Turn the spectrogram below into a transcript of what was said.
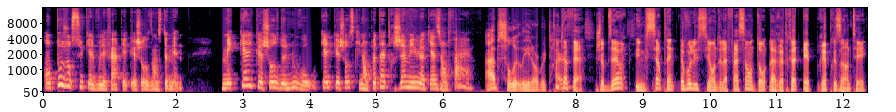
ont toujours su qu'elles voulaient faire quelque chose dans ce domaine. Mais quelque chose de nouveau, quelque chose qu'ils n'ont peut-être jamais eu l'occasion de faire. Tout à fait. J'observe une certaine évolution de la façon dont la retraite est représentée.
